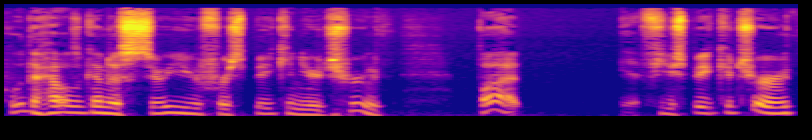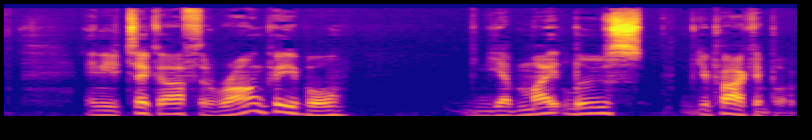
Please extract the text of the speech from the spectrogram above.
who the hell is going to sue you for speaking your truth? But if you speak your truth and you tick off the wrong people, you might lose your pocketbook.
